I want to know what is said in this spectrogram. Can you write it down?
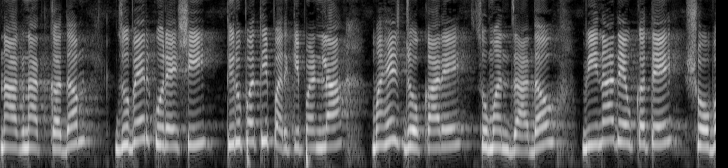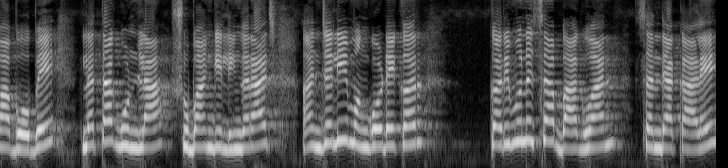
नागनाथ कदम जुबेर कुरेशी तिरुपती परकीपंडला महेश जोकारे सुमन जाधव वीना देवकते शोभा बोबे लता गुंडला शुभांगी लिंगराज अंजली मंगोडेकर करिमुनिसा बागवान संध्या काळे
